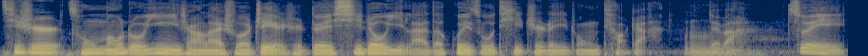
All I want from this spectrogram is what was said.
其实从某种意义上来说，这也是对西周以来的贵族体制的一种挑战，对吧？最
